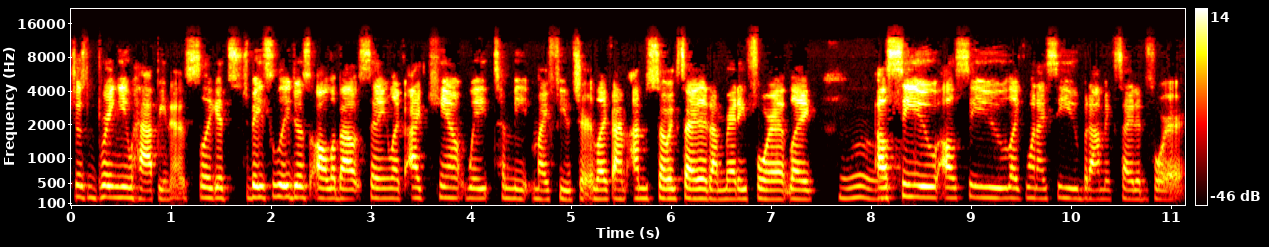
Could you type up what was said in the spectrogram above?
just bring you happiness. Like it's basically just all about saying like I can't wait to meet my future. Like I'm I'm so excited. I'm ready for it. Like I'll see you. I'll see you like when I see you, but I'm excited for it.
